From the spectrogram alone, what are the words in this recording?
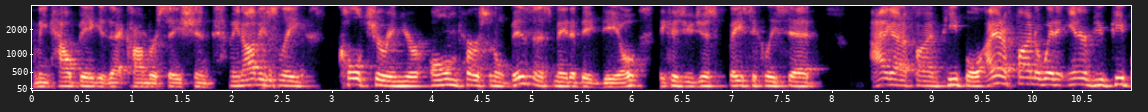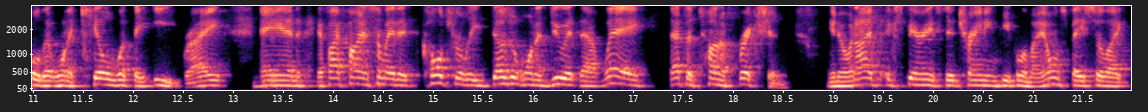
I mean, how big is that conversation? I mean, obviously, culture in your own personal business made a big deal because you just basically said, I got to find people. I got to find a way to interview people that want to kill what they eat, right? Mm-hmm. And if I find somebody that culturally doesn't want to do it that way, that's a ton of friction, you know. And I've experienced it training people in my own space. So, like,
